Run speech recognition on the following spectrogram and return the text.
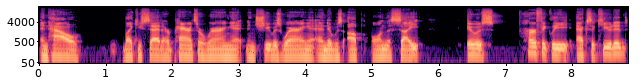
and how, like you said, her parents were wearing it and she was wearing it and it was up on the site. It was perfectly executed.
